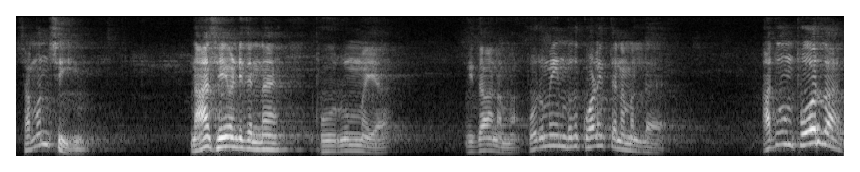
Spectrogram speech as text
சமன் செய்யும். நான் செய்ய வேண்டியது என்ன? பொறுமையா நிதானமா. பொறுமை என்பது கோழைத்தனம் அல்ல. அதுவும் போர்தான்.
